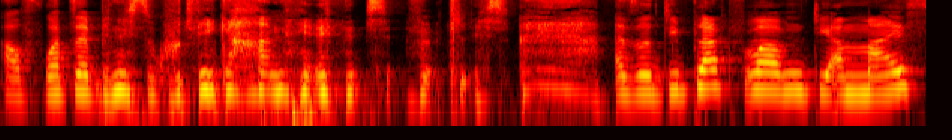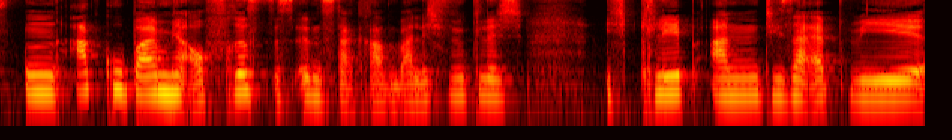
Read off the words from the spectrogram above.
Auf WhatsApp bin ich so gut wie gar nicht, wirklich. Also die Plattform, die am meisten Akku bei mir auch frisst, ist Instagram, weil ich wirklich, ich klebe an dieser App wie,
